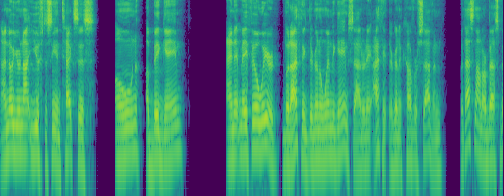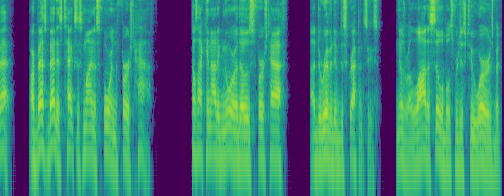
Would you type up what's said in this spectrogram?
I know you're not used to seeing Texas own a big game, and it may feel weird, but I think they're going to win the game Saturday. I think they're going to cover seven, but that's not our best bet. Our best bet is Texas minus four in the first half because I cannot ignore those first half uh, derivative discrepancies. And those are a lot of syllables for just two words, but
